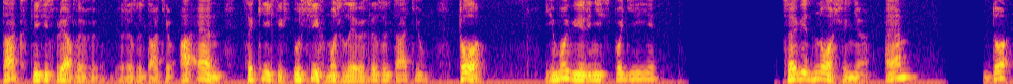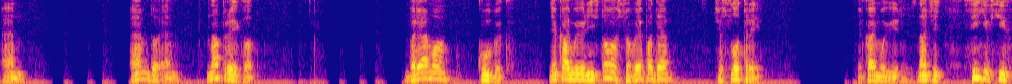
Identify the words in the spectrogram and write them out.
так, кількість сприятливих результатів, а n це кількість усіх можливих результатів, то ймовірність події це відношення m до n. m до n. Наприклад, беремо кубик. Яка ймовірність того, що випаде число 3? Яка ймовірність? Значить, скільки всіх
